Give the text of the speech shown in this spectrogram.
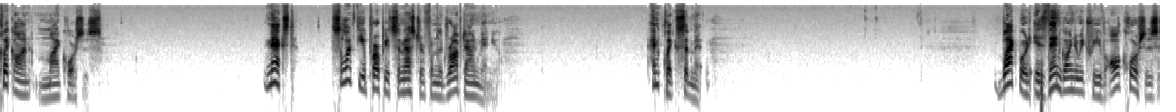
click on My Courses. Next, select the appropriate semester from the drop-down menu and click Submit. Blackboard is then going to retrieve all courses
